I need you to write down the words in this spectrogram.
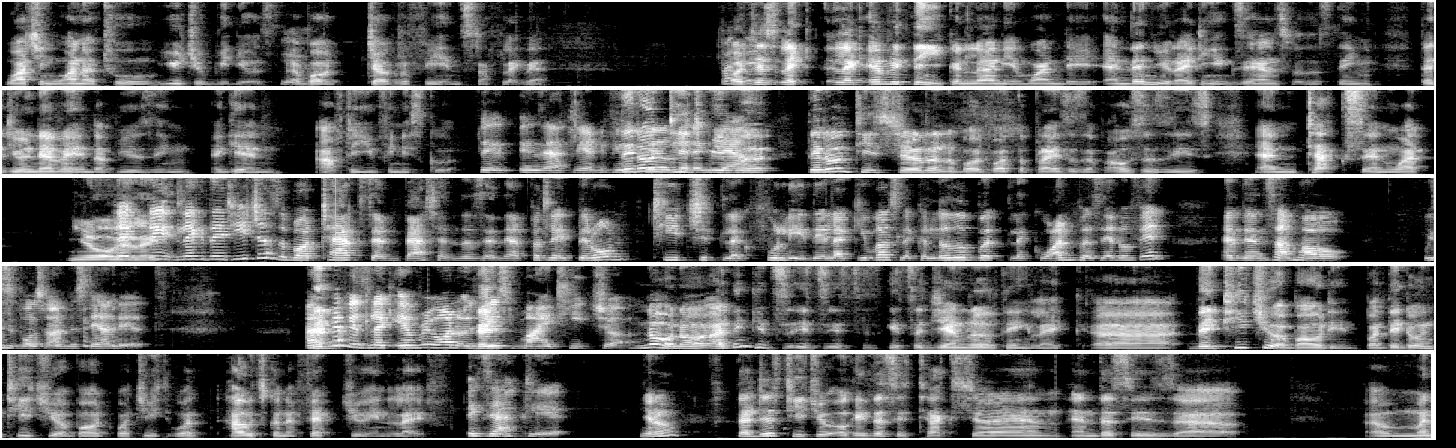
watching one or two YouTube videos Yeah. about geography and stuff like that. But or just like like everything you can learn in one day and then you're writing exams for this thing that you'll never end up using again after you finish school exactly, and if you they don't teach exam, people they don't teach children about what the prices of houses is and tax and what you know like, like, they like they teach us about tax and VAT and this and that, but like they don't teach it like fully. They like give us like a little bit, like one percent of it, and then somehow we're supposed to understand it. I don't know if it's like everyone or they- just my teacher. no no i think it's it's it's it's a general thing like uh they teach you about it but they don't teach you about what you what how it's going to affect you in life Exactly. you know they'll just teach you okay this is taxation and, and this is uh, uh, um,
